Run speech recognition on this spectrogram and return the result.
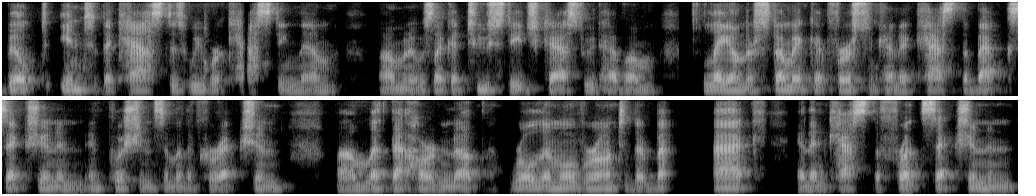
built into the cast as we were casting them um, and it was like a two stage cast. We'd have them lay on their stomach at first and kind of cast the back section and, and push in some of the correction, um, let that harden up, roll them over onto their back, and then cast the front section. And,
